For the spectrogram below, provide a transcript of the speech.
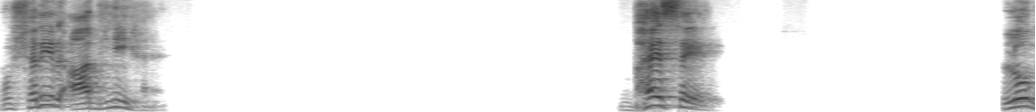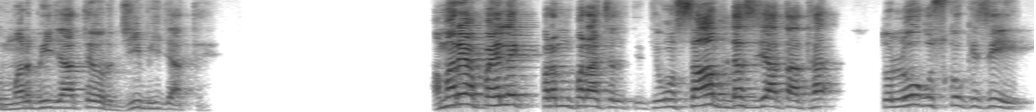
वो शरीर आधी है। भय से लोग मर भी जाते और जी भी जाते। हमारे यहाँ पहले परंपरा चलती थी, वो सांप डस जाता था तो लोग उसको किसी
